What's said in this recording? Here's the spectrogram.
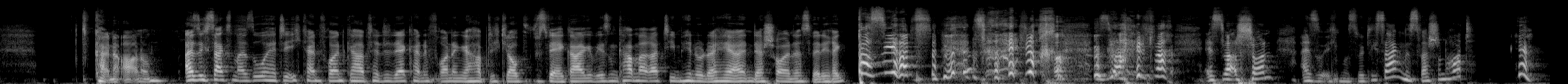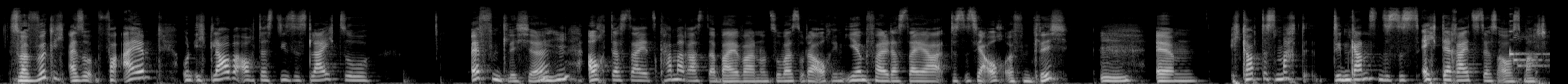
keine Ahnung. Also ich sag's mal so, hätte ich keinen Freund gehabt, hätte der keine Freundin gehabt, ich glaube, es wäre egal gewesen. Kamerateam hin oder her in der Scheune, es wäre direkt passiert. es war einfach, es war einfach, es war schon, also ich muss wirklich sagen, es war schon hot. Ja. Es war wirklich, also vor allem, und ich glaube auch, dass dieses leicht so öffentliche, Mhm. auch dass da jetzt Kameras dabei waren und sowas, oder auch in ihrem Fall, dass da ja, das ist ja auch öffentlich. Mhm. Ähm, ich glaube, das macht dem Ganzen, das ist echt der Reiz, der es ausmacht.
